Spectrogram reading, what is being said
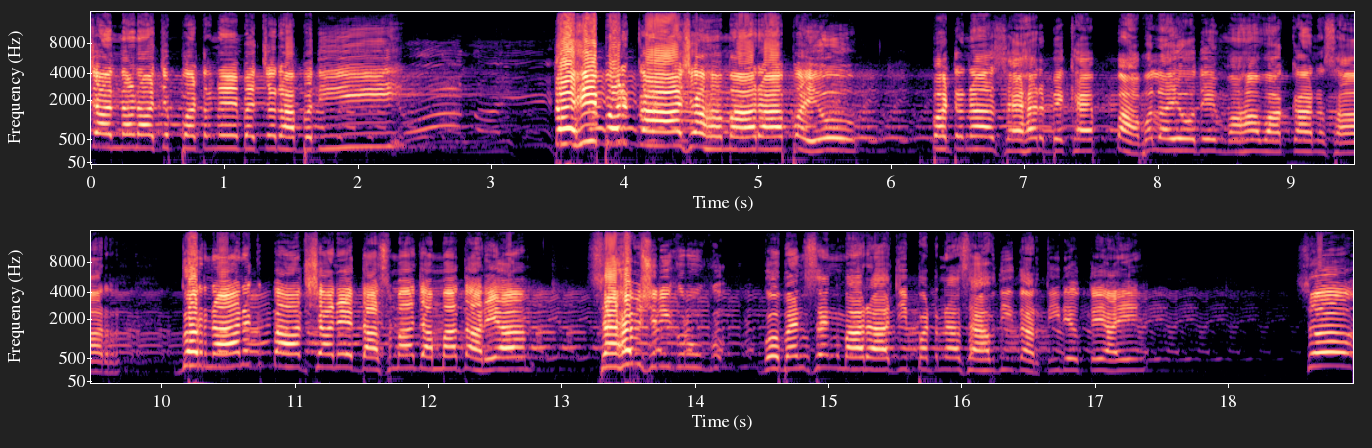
ਚਾਨਣ ਅੱਜ ਪਟਨੇ ਵਿੱਚ ਰੱਬ ਦੀ। ਤਹੀ ਪ੍ਰਕਾਸ਼ ਹਮਾਰਾ ਭਇਓ। ਪਟਨਾ ਸ਼ਹਿਰ ਵਿਖੇ ਭਵ ਲਿਓ ਦੇ ਮਹਾਵਾਕਾ ਅਨਸਾਰ। ਗੁਰੂ ਨਾਨਕ ਪਾਤਸ਼ਾਹ ਨੇ ਦਸਵਾਂ ਜਾਮਾ ਧਾਰਿਆ। ਸਾਹਿਬ ਸ੍ਰੀ ਗੁਰੂ ਗੋ- ਗੋਬਿੰਦ ਸਿੰਘ ਮਹਾਰਾਜ ਜੀ ਪਟਨਾ ਸਾਹਿਬ ਦੀ ਧਰਤੀ ਦੇ ਉੱਤੇ ਆਏ। ਸੋ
